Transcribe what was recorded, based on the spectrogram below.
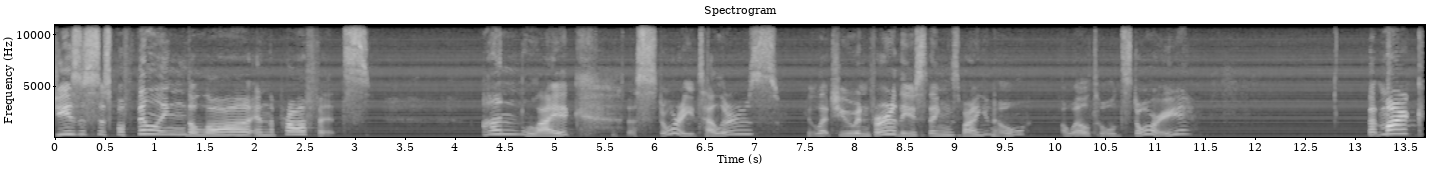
Jesus is fulfilling the law and the prophets. Unlike the storytellers who let you infer these things by, you know, a well told story. But Mark,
